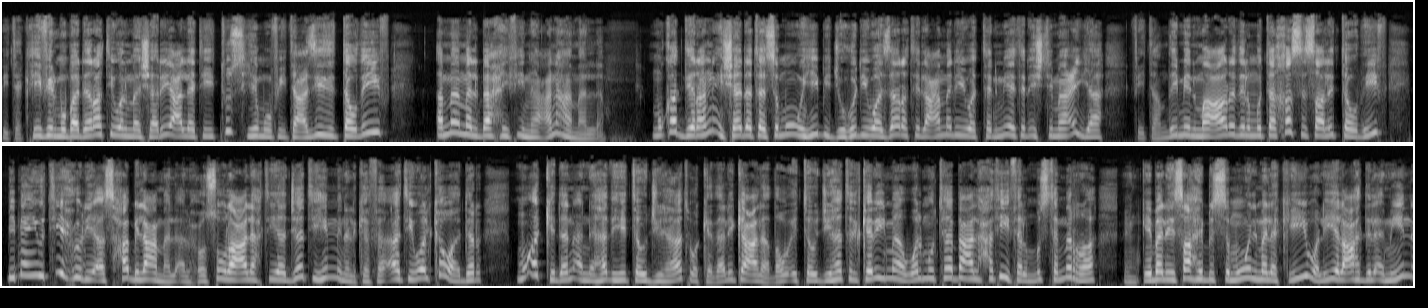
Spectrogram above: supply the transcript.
بتكثيف المبادرات والمشاريع التي تسهم في تعزيز التوظيف أمام الباحثين عن عمل. مقدرا إشادة سموه بجهود وزارة العمل والتنمية الاجتماعية في تنظيم المعارض المتخصصة للتوظيف بما يتيح لأصحاب العمل الحصول على احتياجاتهم من الكفاءات والكوادر مؤكدا أن هذه التوجيهات وكذلك على ضوء التوجيهات الكريمة والمتابعة الحثيثة المستمرة من قبل صاحب السمو الملكي ولي العهد الأمين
